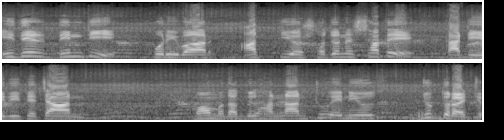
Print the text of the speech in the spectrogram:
ঈদের দিনটি পরিবার আত্মীয় স্বজনের সাথে কাটিয়ে দিতে চান Mohammad Abdul Hannan to a news যুক্তরাজ্য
